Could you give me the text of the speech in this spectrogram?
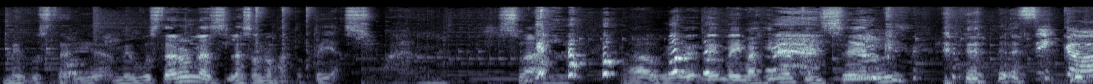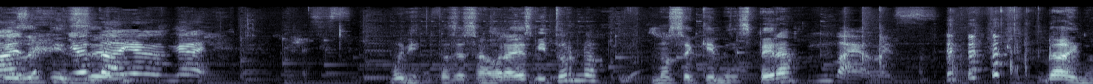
me gustaría, me gustaron las, las onomatopeyas. Suave, suave. Wow, me, me- me imagino el pincel. Sí, el Yo todavía Muy bien, entonces ahora es mi turno. No sé qué me espera. Vaya, pues. Ay, no.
